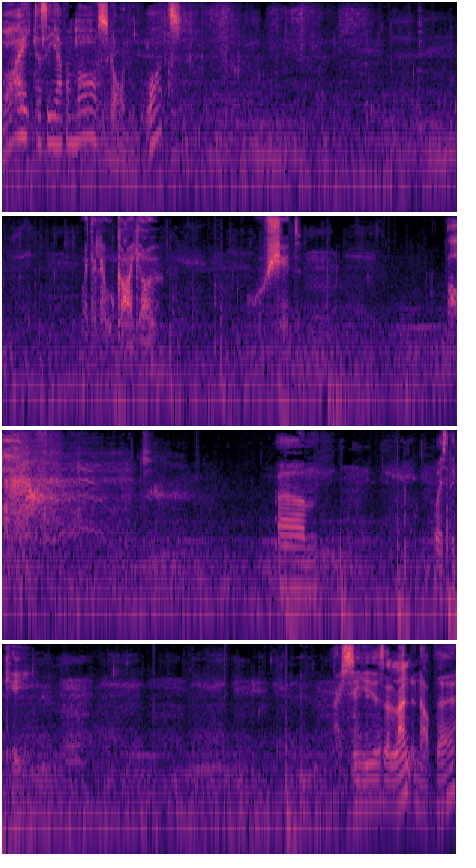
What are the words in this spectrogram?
Why does he have a mask on? What? Go? Oh shit. Oh. Um. Where's the key? I see there's a lantern up there.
